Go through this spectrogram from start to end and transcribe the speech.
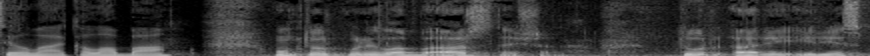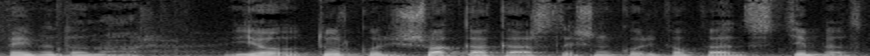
cilvēka labā. Un tur, kur ir laba ārstēšana, tur arī ir iespējama donora. Jo tur, kur ir švakāka ārstēšana, kur ir kaut kādas ķebeles,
